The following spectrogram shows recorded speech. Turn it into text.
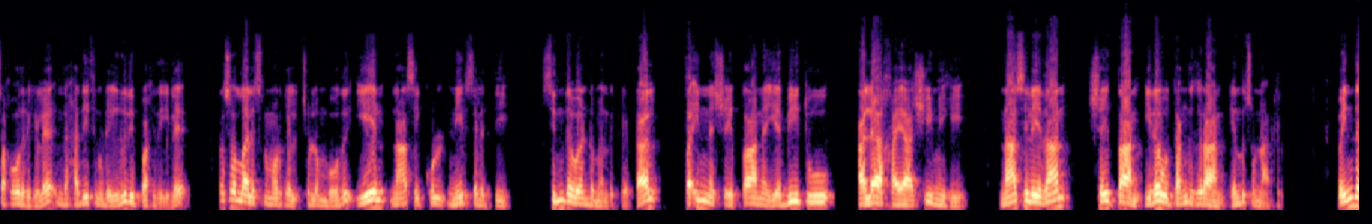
சகோதரிகளே இந்த ஹதீஸினுடைய இறுதி பகுதியிலே ரசோல்லா அலிஸ்லாம் அவர்கள் சொல்லும் போது ஏன் நாசிக்குள் நீர் செலுத்தி சிந்த வேண்டும்? என்று கேட்டால் நாசிலேதான் ஷைத்தான் இரவு தங்குகிறான் என்று சொன்னார்கள். இப்ப இந்த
